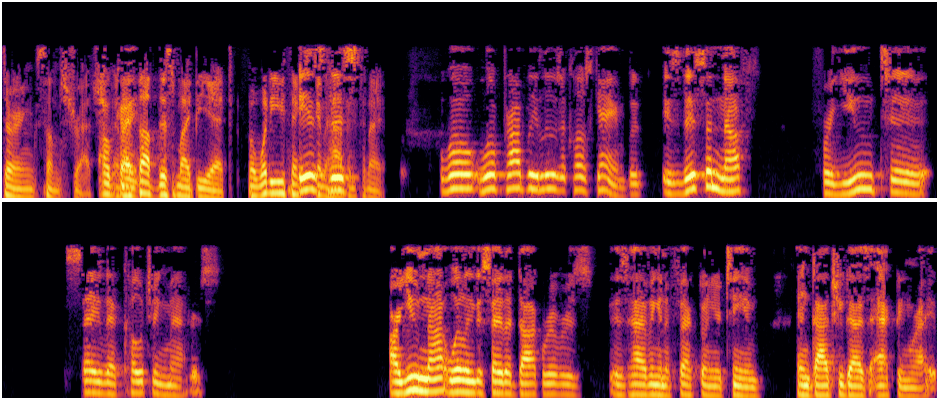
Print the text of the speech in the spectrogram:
during some stretch. And I thought this might be it. But what do you think is, Is going to happen tonight? Well, we'll probably lose a close game, but is this enough for you to say that coaching matters? Are you not willing to say that Doc Rivers is having an effect on your team and got you guys acting right?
